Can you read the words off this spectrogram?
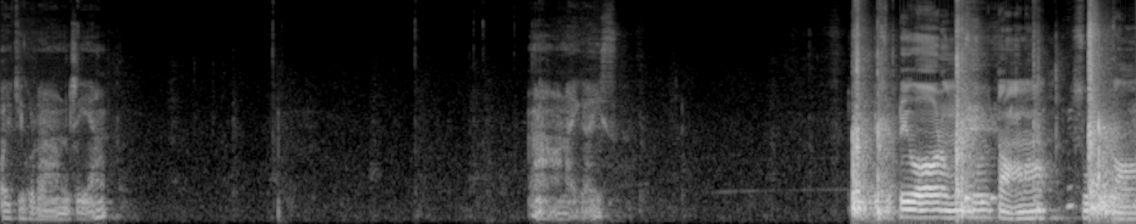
ഒരിക്കൽ കൂടെ ഓൺ ചെയ്യാം ആണായി ഗൈസ് സുൽത്താന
